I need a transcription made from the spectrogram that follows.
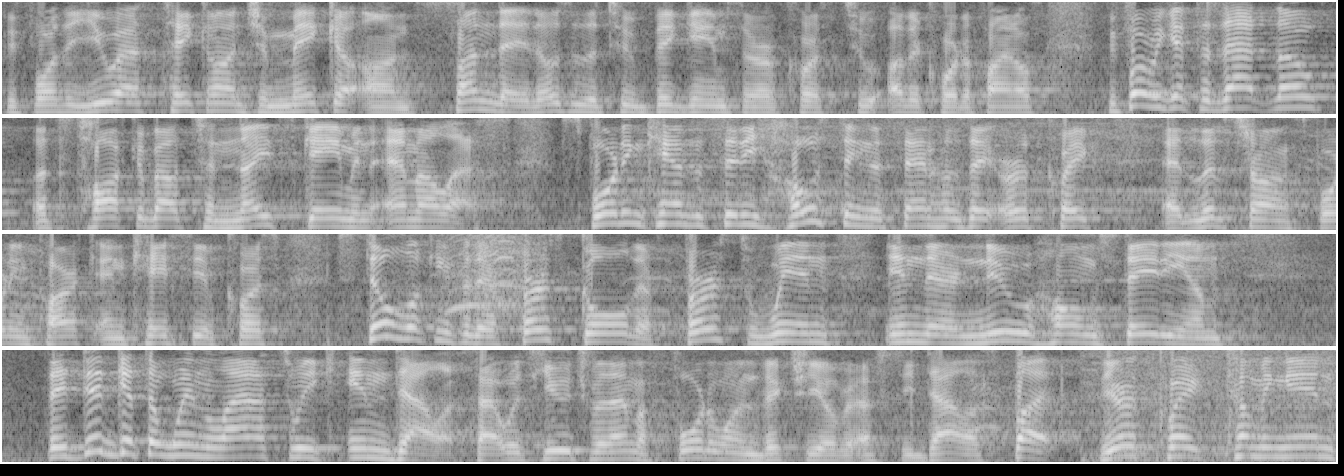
before the U.S. take on Jamaica on Sunday. Those are the two big games. There are, of course, two other quarterfinals. Before we get to that, though, let's talk about tonight's game in MLS. Sporting Kansas City hosting the San Jose Earthquakes at Livestrong Sporting Park. And KC, of course, still looking for their first goal, their first win in their new home stadium. They did get the win last week in Dallas. That was huge for them, a 4-1 victory over FC Dallas. But the Earthquakes coming in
